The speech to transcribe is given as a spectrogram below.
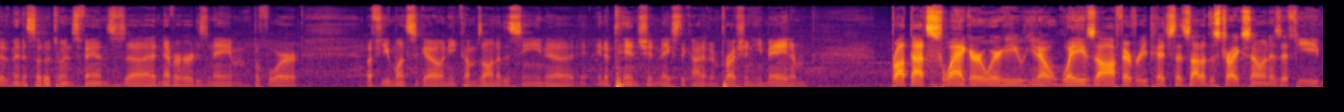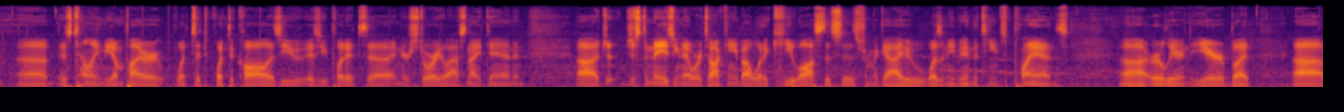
of Minnesota Twins fans uh, had never heard his name before a few months ago, and he comes onto the scene uh, in a pinch and makes the kind of impression he made. And brought that swagger where he you know waves off every pitch that's out of the strike zone as if he uh, is telling the umpire what to what to call as you as you put it uh, in your story last night, Dan. And uh, j- just amazing that we're talking about what a key loss this is from a guy who wasn't even in the team's plans uh, earlier in the year, but. Uh,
